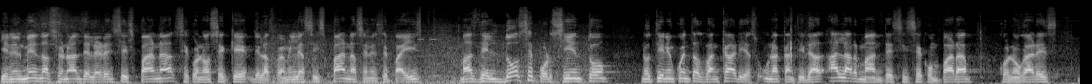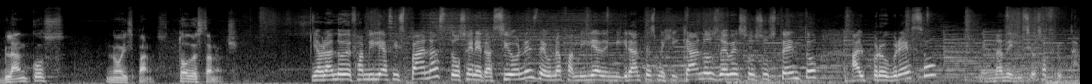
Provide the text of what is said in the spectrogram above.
Y en el mes nacional de la herencia hispana se conoce que de las familias hispanas en este país, más del 12% no tienen cuentas bancarias, una cantidad alarmante si se compara con hogares blancos no hispanos. Todo esta noche. Y hablando de familias hispanas, dos generaciones de una familia de inmigrantes mexicanos debe su sustento al progreso de una deliciosa fruta.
